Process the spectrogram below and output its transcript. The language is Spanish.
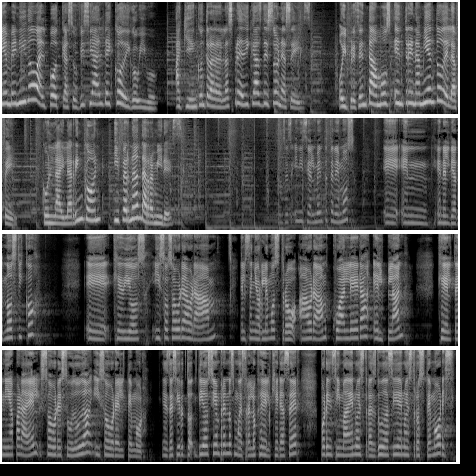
Bienvenido al podcast oficial de Código Vivo. Aquí encontrarás las prédicas de Zona 6. Hoy presentamos Entrenamiento de la Fe con Laila Rincón y Fernanda Ramírez. Entonces, inicialmente tenemos eh, en, el diagnóstico eh, que Dios hizo sobre Abraham. El Señor le mostró a Abraham cuál era el plan que él tenía para él sobre su duda y sobre el temor. Es decir, Dios siempre nos muestra lo que Él quiere hacer por encima de nuestras dudas y de nuestros temores.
